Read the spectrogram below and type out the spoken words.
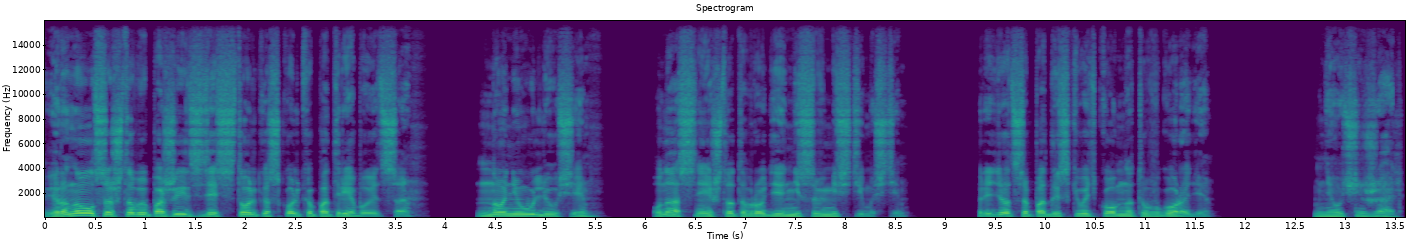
«Вернулся, чтобы пожить здесь столько, сколько потребуется. Но не у Люси. У нас с ней что-то вроде несовместимости. Придется подыскивать комнату в городе». «Мне очень жаль.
